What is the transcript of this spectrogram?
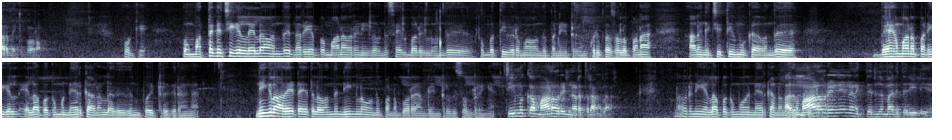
ஆரம்பிக்க போகிறோம் ஓகே. இப்போ மற்ற கட்சிகள்லாம் வந்து நிறைய இப்போ மாணவர் அணிகள் வந்து செயல்பாடுகள் வந்து ரொம்ப தீவிரமாக வந்து பண்ணிகிட்டு இருக்காங்க. குறிப்பாக சொல்லப்போனால் ஆளுங்கட்சி திமுக வந்து வேகமான பணிகள் எல்லா பக்கமும் நேர்காணல் அது இதுன்னு போயிட்டுருக்குறாங்க நீங்களும் அதே டயத்தில் வந்து நீங்களும் வந்து பண்ண போகிறேன் அப்படின்றது சொல்கிறீங்க திமுக மாணவர் அணி நடத்துகிறாங்களா மாணவர் அணி எல்லா பக்கமும் நேர்காணல் அது மாணவர் அணின்னு எனக்கு தெரிஞ்ச மாதிரி தெரியலையே.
